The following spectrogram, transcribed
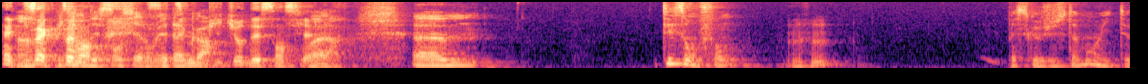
Hein, exactement. C'est une piqûre d'essentiel. Voilà. Euh, tes enfants, Mhm, parce que justement, ils, te,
